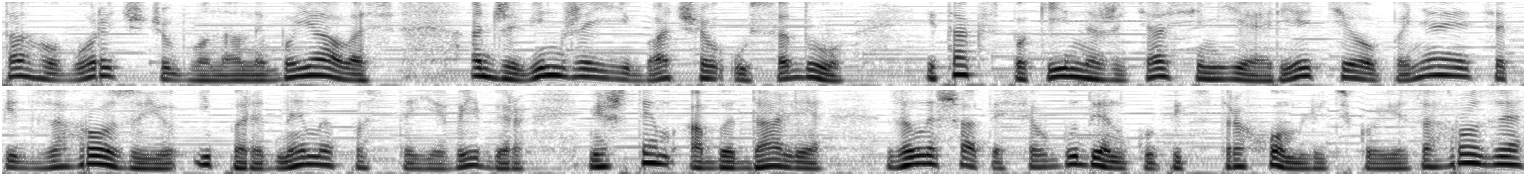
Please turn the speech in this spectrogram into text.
та говорить, щоб вона не боялась, адже він вже її бачив у саду. І так спокійне життя сім'ї Арієті опиняється під загрозою, і перед ними постає вибір між тим, аби далі залишатися в будинку під страхом людської загрози,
